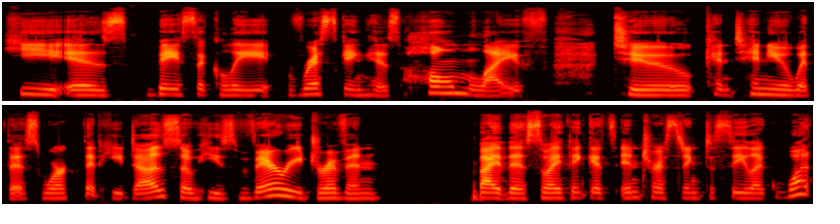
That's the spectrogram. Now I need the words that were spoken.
he is basically risking his home life to continue with this work that he does. So he's very driven by this so i think it's interesting to see like what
